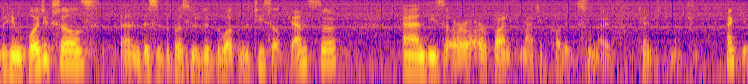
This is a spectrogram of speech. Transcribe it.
the hematopoietic cells, and this is the person who did the work on the T cell cancer, and these are our bioinformatic colleagues whom I've tended to mention. Thank you.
